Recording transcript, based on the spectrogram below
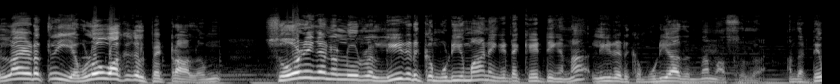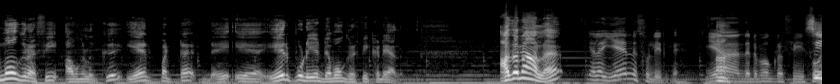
எல்லா இடத்துலையும் எவ்வளோ வாக்குகள் பெற்றாலும் சோழிங்கநல்லூரில் லீட் எடுக்க முடியுமான்னு என்கிட்ட கேட்டிங்கன்னா லீட் எடுக்க முடியாதுன்னு தான் நான் சொல்லுவேன். அந்த டெமோகிராஃபி அவங்களுக்கு ஏற்பட்ட ஏற்புடைய டெமோகிராஃபி கிடையாது. அதனால் இல்ல ஏன்னு சொல்லிருங்க. ஏன் அந்த டெமோகிராஃபி சி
